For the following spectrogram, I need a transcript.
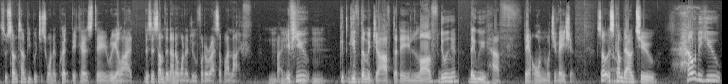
So sometimes people just want to quit because they realize this is something I don't want to do for the rest of my life. Mm-hmm. Right? If you mm-hmm. could give them a job that they love doing it, they will have their own motivation. So it's come down to how do you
